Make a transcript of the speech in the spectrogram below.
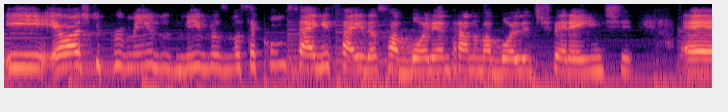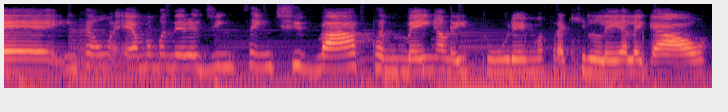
E eu acho que por meio dos livros você consegue sair da sua bolha entrar numa bolha diferente. É, então é uma maneira de incentivar também a leitura e mostrar que ler é legal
